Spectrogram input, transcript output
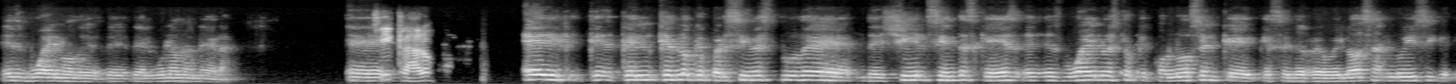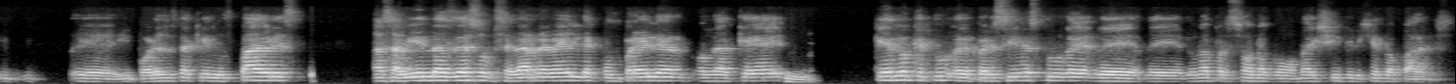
es bueno de, de, de alguna manera. Eh, sí, claro. Eric, ¿qué, qué, qué es lo que percibes tú de, de Shield? ¿Sientes que es, es bueno esto que conocen, que, que se le reveló a San Luis y, y, y por eso está aquí en los padres? A sabiendas de eso, será rebelde con Preller, o sea, ¿qué. ¿qué es lo que tú eh, percibes tú de, de, de, de, una persona como Mike Shea dirigiendo a padres?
